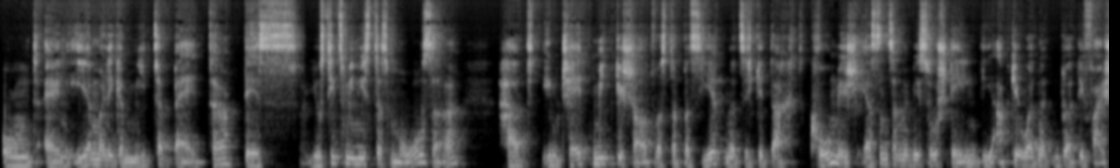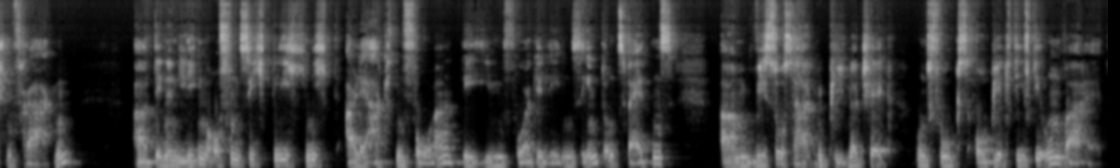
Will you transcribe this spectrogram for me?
Und ein ehemaliger Mitarbeiter des Justizministers Moser hat im Chat mitgeschaut, was da passiert und hat sich gedacht, komisch, erstens einmal, wieso stellen die Abgeordneten dort die falschen Fragen? Äh, denen liegen offensichtlich nicht alle Akten vor, die ihm vorgelegen sind. Und zweitens, ähm, wieso sagen Pinacek und Fuchs objektiv die Unwahrheit?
